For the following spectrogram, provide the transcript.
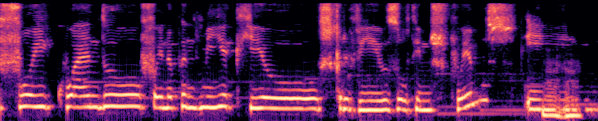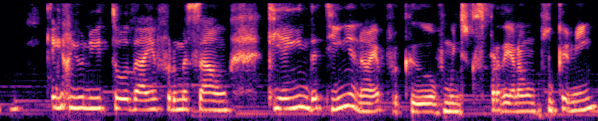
foi quando foi na pandemia que eu escrevi os últimos poemas e, uhum. e reuni toda a informação que ainda tinha, não é? Porque houve muitos que se perderam pelo caminho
